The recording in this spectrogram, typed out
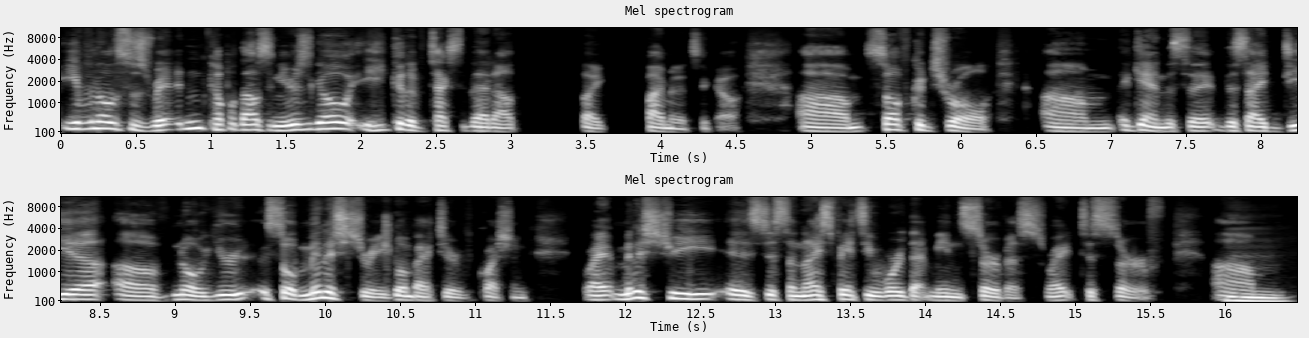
even though this was written a couple thousand years ago, he could have texted that out five minutes ago. Um, Self control. Um, again, this uh, this idea of no, you're so ministry. Going back to your question, right? Ministry is just a nice fancy word that means service, right? To serve. Um,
